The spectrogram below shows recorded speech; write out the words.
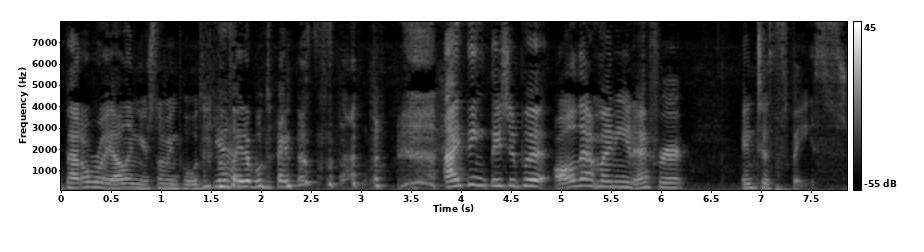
battle royale in your swimming pool with an Yeah. inflatable dinosaur. I think they should put all that money and effort into space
